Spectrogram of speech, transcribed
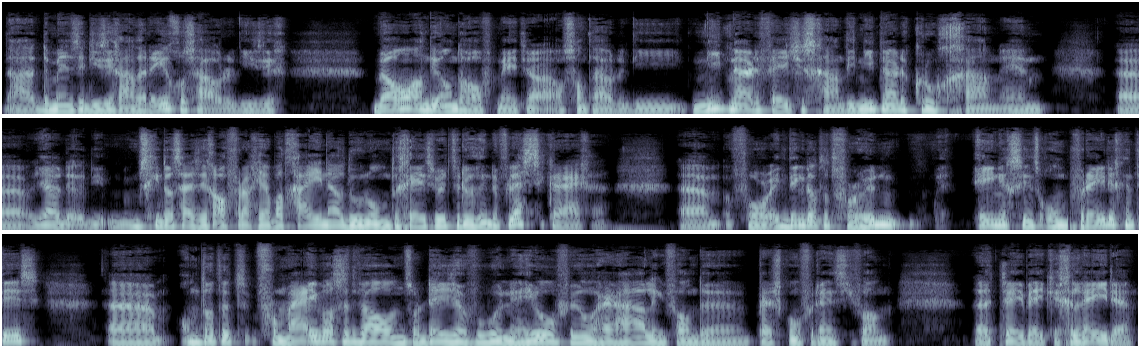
uh, de mensen die zich aan de regels houden, die zich wel aan die anderhalf meter afstand houden. Die niet naar de feestjes gaan, die niet naar de kroeg gaan. En uh, ja, de, misschien dat zij zich afvragen, ja, wat ga je nou doen om de geest weer terug in de fles te krijgen? Um, voor, ik denk dat het voor hun enigszins onbevredigend is. Um, omdat het voor mij was het wel een soort déjà vu, een heel veel herhaling van de persconferentie van uh, twee weken geleden.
